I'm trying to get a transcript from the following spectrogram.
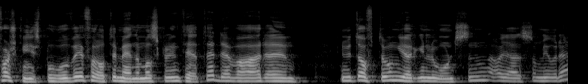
forskningsbehovet i forhold til menn og maskuliniteter. Det var Knut Oftung, Jørgen Lorentzen og jeg som gjorde.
